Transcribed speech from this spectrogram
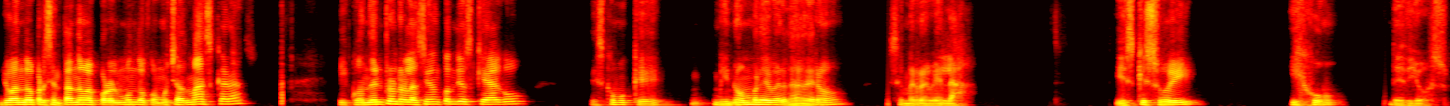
Yo ando presentándome por el mundo con muchas máscaras y cuando entro en relación con Dios, ¿qué hago? Es como que mi nombre verdadero se me revela. Y es que soy hijo de Dios.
